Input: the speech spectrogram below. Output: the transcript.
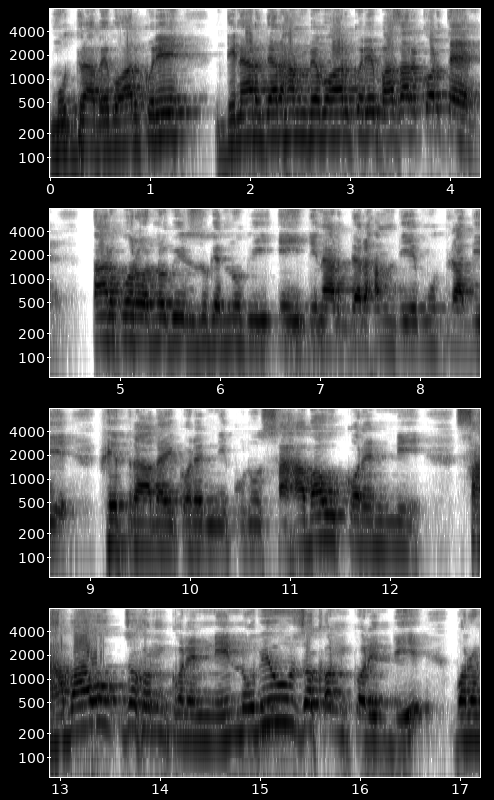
মুদ্রা ব্যবহার করে দিনার দেড়হাম ব্যবহার করে বাজার করতেন। তারপরও নবীর যুগে নবী এই দিনার দেড়হাম দিয়ে মুদ্রা দিয়ে ফেতরা আদায় করেননি, কোনো সাহাবাও করেননি। সাহাবাও যখন করেননি, নবীও যখন করেননি, বরং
